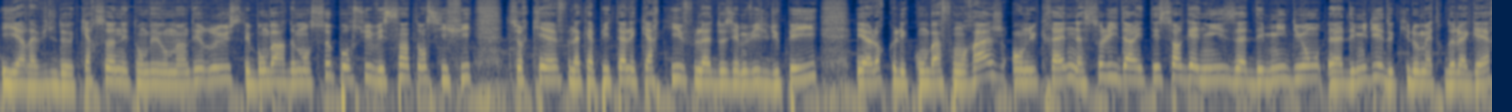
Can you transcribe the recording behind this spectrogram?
Hier, la ville de Kherson est tombée aux mains des Russes. Les bombardements se poursuivent et s'intensifient sur Kiev, la capitale, et Kharkiv, la deuxième ville du pays. Et alors que les combats font rage en Ukraine, la solidarité s'organise à des millions, à des milliers de kilomètres de la guerre.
